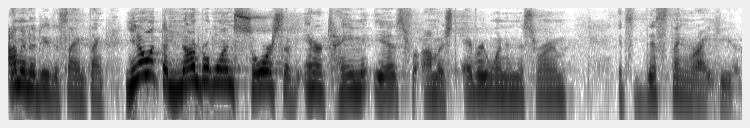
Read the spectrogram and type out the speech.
I'm going to do the same thing. You know what the number one source of entertainment is for almost everyone in this room? It's this thing right here.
